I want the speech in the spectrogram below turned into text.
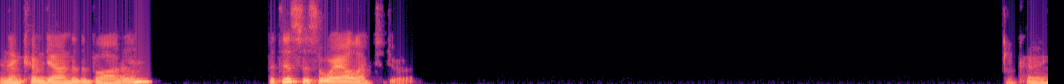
And then come down to the bottom. But this is the way I like to do it. Okay,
